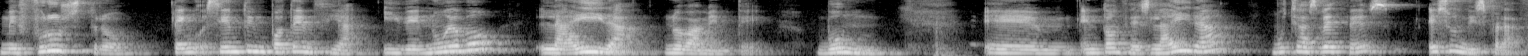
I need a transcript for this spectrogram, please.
Me frustro, tengo, siento impotencia y de nuevo la ira nuevamente. ¡Boom! Em, entonces, la ira muchas veces es un disfraz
